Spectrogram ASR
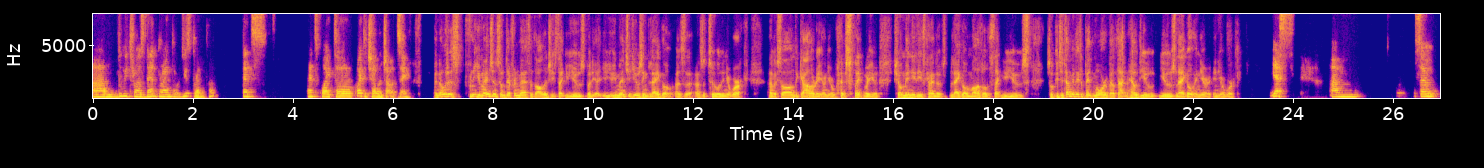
Um, do we trust that brand or this brand? Huh? That's that's quite a, quite a challenge, I would say. I noticed you mentioned some different methodologies that you use, but you mentioned using Lego as a as a tool in your work. And I saw on the gallery on your website where you show many of these kind of Lego models that you use. So could you tell me a little bit more about that and how do you use Lego in your in your work? Yes. Um, so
